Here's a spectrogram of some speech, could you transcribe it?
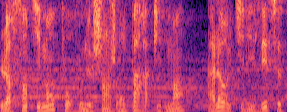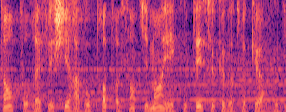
Leurs sentiments pour vous ne changeront pas rapidement, alors utilisez ce temps pour réfléchir à vos propres sentiments et écoutez ce que votre cœur vous dit.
